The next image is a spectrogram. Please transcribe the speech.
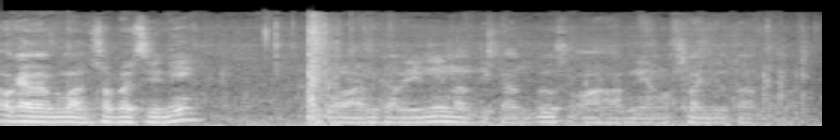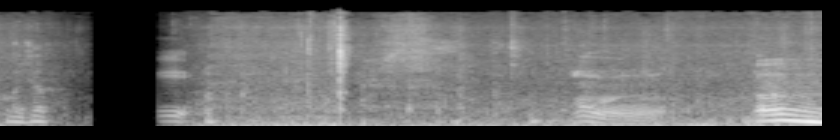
Oke teman-teman sampai sini olahan kali ini nantikan terus olahan yang selanjutnya. Muncul. Hmm.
